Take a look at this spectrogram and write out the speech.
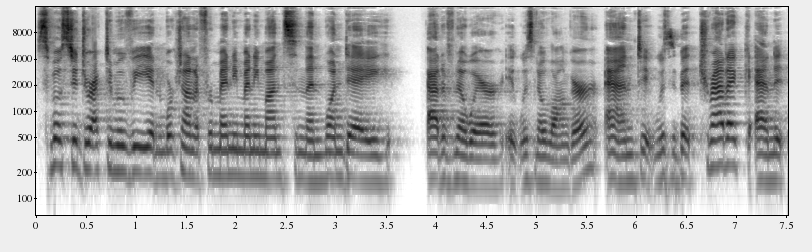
supposed to direct a movie and worked on it for many, many months. And then one day, out of nowhere, it was no longer, and it was a bit traumatic. And it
